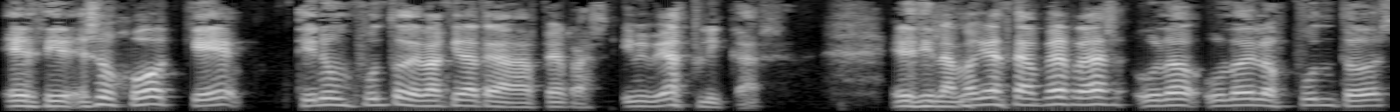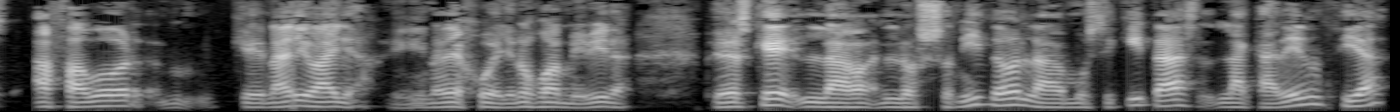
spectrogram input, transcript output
Es decir, es un juego que tiene un punto de máquina de perras, y me voy a explicar. Es decir, la máquina de perras, uno, uno de los puntos a favor, que nadie vaya y nadie juegue, yo no juego en mi vida, pero es que los sonidos, las musiquitas, la cadencia,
